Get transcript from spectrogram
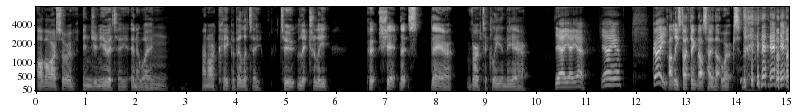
of our sort of ingenuity in a way Hmm. And our capability to literally put shit that's there vertically in the air. Yeah, yeah, yeah, yeah, yeah. Great. At least I think that's how that works. yeah.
